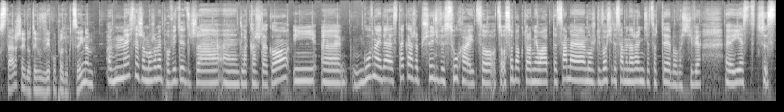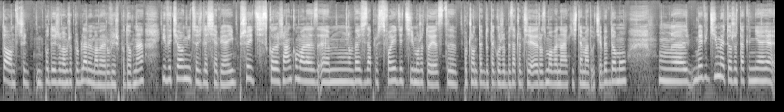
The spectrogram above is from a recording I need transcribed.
starszych, do tych w wieku produkcyjnym? Myślę, że możemy powiedzieć, że e, dla każdego i e, główna idea jest taka, że przyjdź, wysłuchaj, co, co osoba, która miała te same możliwości, te same narzędzia, co ty, bo właściwie e, jest stąd, czyli podejrzewam, że problemy mamy również podobne i wyciągnij coś dla siebie i przyjdź z koleżanką, ale weź zaproś swoje dzieci, może to jest e, początek do tego, żeby zacząć e, rozmowę na jakiś temat u ciebie w domu. Mm, e, My widzimy to, że tak nie,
